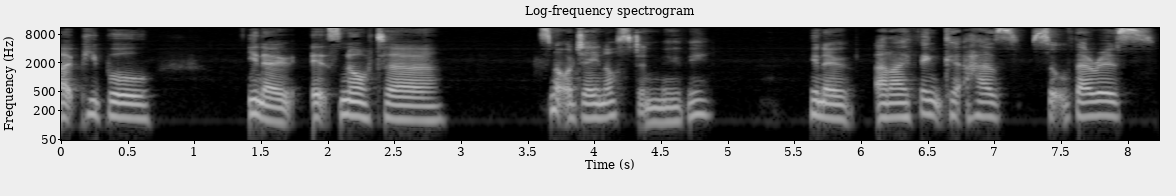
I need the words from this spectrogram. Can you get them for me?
like people, you know, it's not a it's not a Jane Austen movie, you know, and I think it has sort of there is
